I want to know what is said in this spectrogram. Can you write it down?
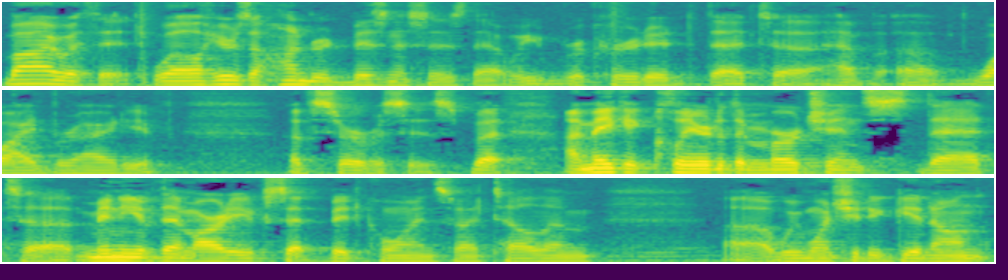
buy with it? Well, here's a hundred businesses that we recruited that uh, have a wide variety of, of services. But I make it clear to the merchants that uh, many of them already accept Bitcoin, so I tell them uh, we want you to get on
